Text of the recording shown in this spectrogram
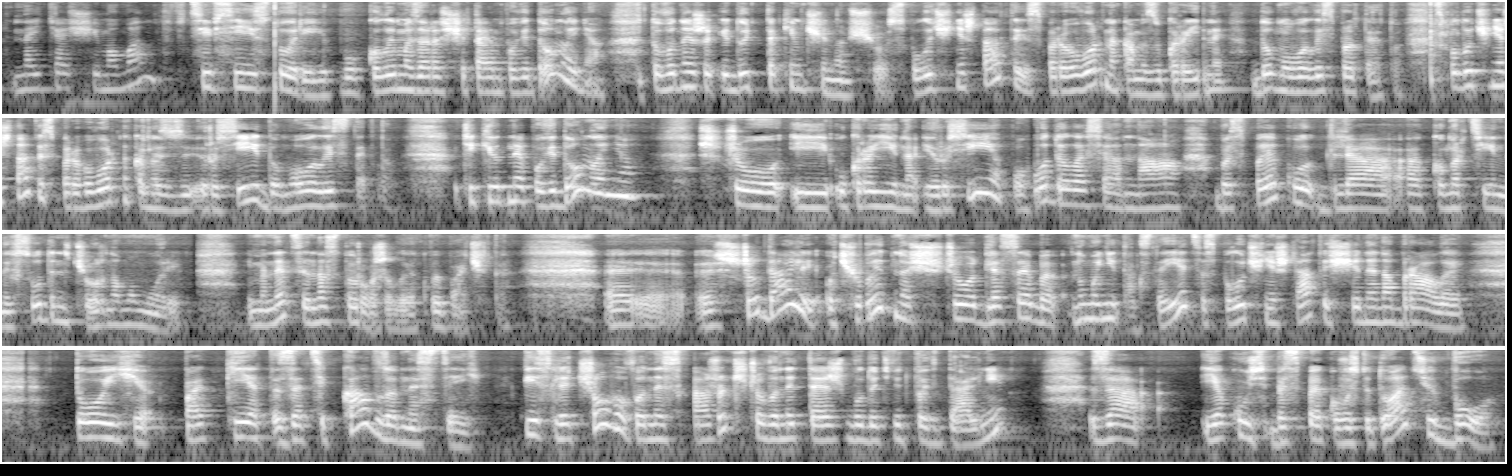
найтяжчий момент в цій всій історії. Бо коли ми зараз читаємо повідомлення, то вони ж ідуть таким чином, що Сполучені Штати з переговорниками з України домовились про те-то. Сполучені Штати з переговорниками з Росії домовились те-то. Тільки одне повідомлення, що і Україна, і Росія погодилася на безпеку для е, комерційних суден в Чорному морі. І мене це насторожило, як ви бачите. Е, е, Що далі? Що для себе, ну мені так здається, Сполучені Штати ще не набрали той пакет зацікавленостей, після чого вони скажуть, що вони теж будуть відповідальні за якусь безпекову ситуацію, бо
